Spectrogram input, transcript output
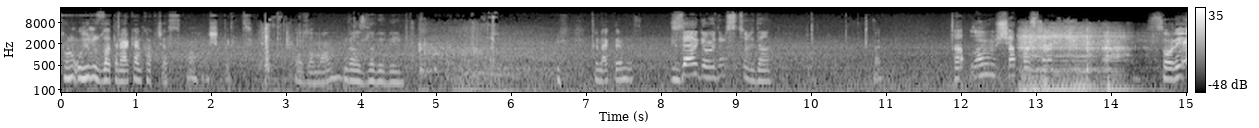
Sonra uyuruz zaten erken kalkacağız. Ah ışık da gitti. O zaman Gazla bebeğim. tırnaklarımız. Güzel gördüm story'den. Bak. Tatlı olmuş ya pastel. Sorry.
